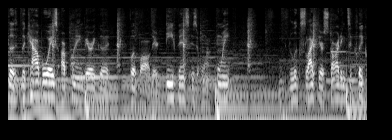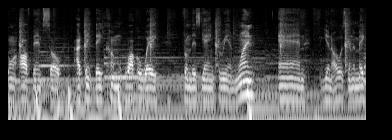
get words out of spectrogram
The the Cowboys are playing very good football. Their defense is on point. Looks like they're starting to click on offense. So I think they come walk away from this game three and one, and you know it's gonna make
